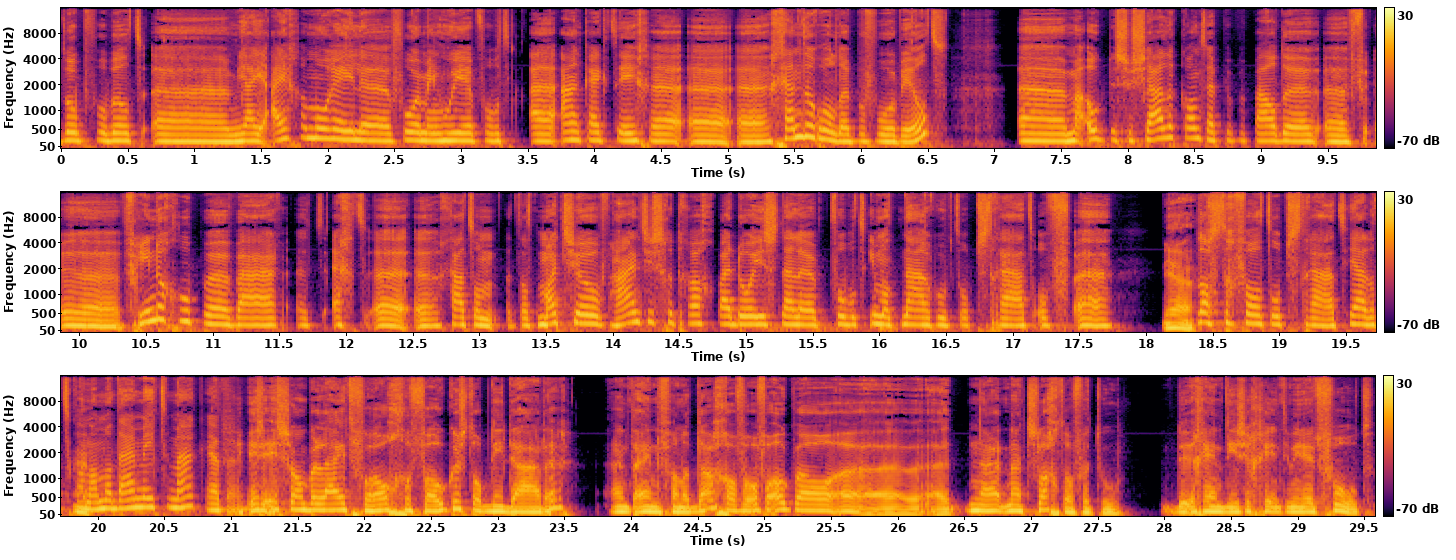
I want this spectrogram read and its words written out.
door bijvoorbeeld ja, je eigen morele vorming, hoe je bijvoorbeeld aankijkt tegen genderrollen bijvoorbeeld. Eh, maar ook de sociale kant heb je bepaalde eh, eh, vriendengroepen waar het echt gaat om dat macho of haantjesgedrag, waardoor je sneller bijvoorbeeld iemand naroept op straat of Ja. lastig valt op straat. Ja, dat kan Ja. allemaal daarmee te maken hebben. Is, is zo'n beleid vooral gefocust op die dader aan het einde van de dag? Of, of ook wel naar, naar het slachtoffer toe? Degene die zich geïntimideerd voelt?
